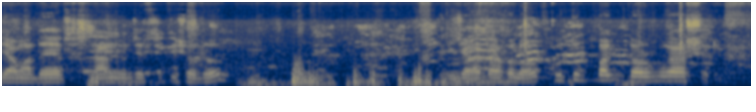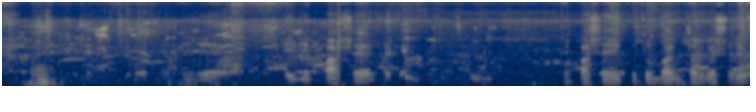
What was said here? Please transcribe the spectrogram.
যে আমাদের নারায়ণগঞ্জের স্মৃতিসৌধ, এই জায়গাটা হলো কুতুববাগ দরগা শরীফ। এই যে এই যে পাশে পাশে এই কুতুববাগ দরগা শরীফ।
